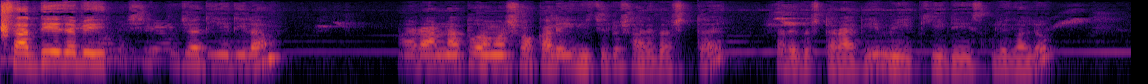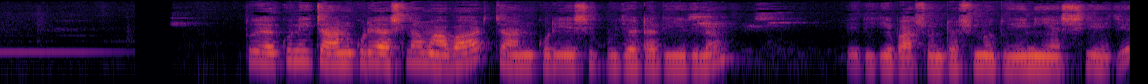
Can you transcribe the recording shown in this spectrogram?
সাত দিয়ে যাবে পূজা দিয়ে দিলাম। আর রান্না তো আমার সকালেই হয়েছিল সাড়ে দশটায়। সাড়ে দশটার আগে মেয়ে খেয়ে দিয়ে স্কুলে গেল। তো এখনই চান করে আসলাম আবার। চান করে এসে পূজাটা দিয়ে দিলাম। এদিকে বাসন টাসনও ধুয়ে নিয়ে আসছি এই যে।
